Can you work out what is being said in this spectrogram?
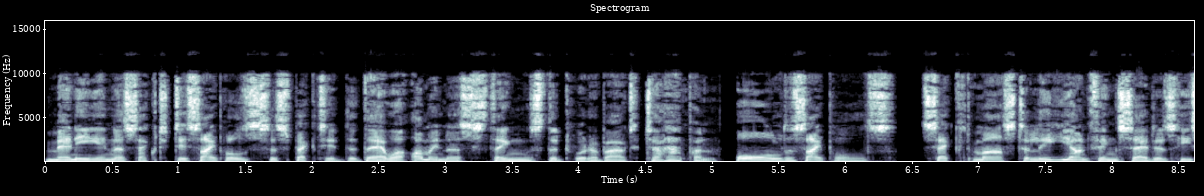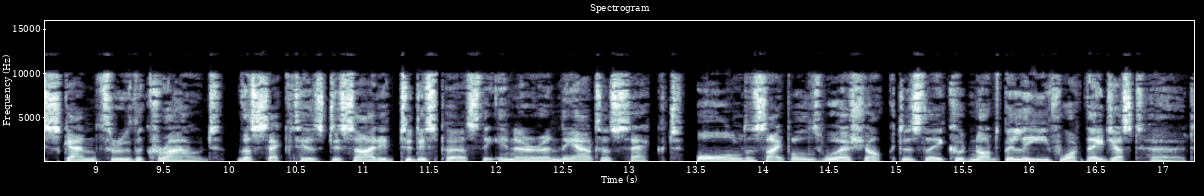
Many inner sect disciples suspected that there were ominous things that were about to happen. All disciples, Sect Master Li Yanfeng said as he scanned through the crowd. The sect has decided to disperse the inner and the outer sect. All disciples were shocked as they could not believe what they just heard.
